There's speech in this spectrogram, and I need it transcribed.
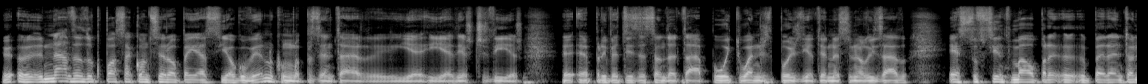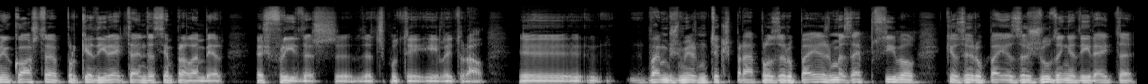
Eh, eh, nada do que possa acontecer ao PS e ao governo, como apresentar, e é, e é destes dias, eh, a privatização da TAP oito anos depois de a ter nacionalizado, é suficiente mal para, para António Costa, porque a direita anda sempre a lamber as feridas da disputa eleitoral. Vamos mesmo ter que esperar pelas europeias, mas é possível que as europeias ajudem a direita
